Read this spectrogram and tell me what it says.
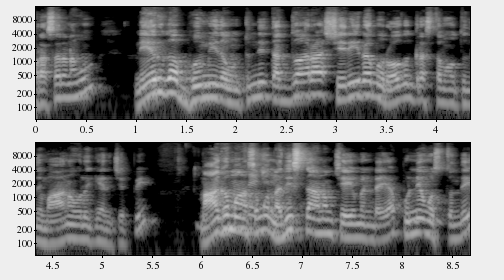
ప్రసరణము నేరుగా భూమి మీద ఉంటుంది. తద్వారా శరీరము రోగగ్రస్తమవుతుంది మానవులకి అని చెప్పి మాఘమాసము నది స్నానం చేయమండయ్యా పుణ్యం వస్తుంది.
